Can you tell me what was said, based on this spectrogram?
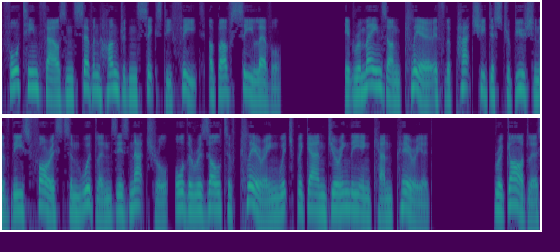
(14,760 feet) above sea level. It remains unclear if the patchy distribution of these forests and woodlands is natural, or the result of clearing which began during the Incan period. Regardless,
